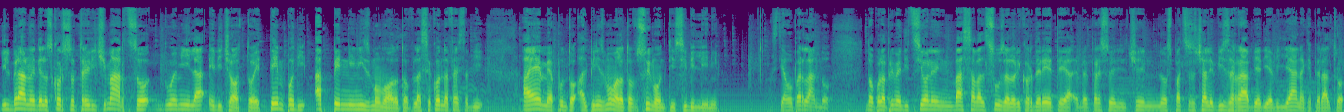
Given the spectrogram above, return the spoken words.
Il brano è dello scorso 13 marzo 2018 è Tempo di Appenninismo Molotov, la seconda festa di AM, appunto Alpinismo Molotov sui Monti Sibillini. Stiamo parlando dopo la prima edizione in Bassa Valsusa, lo ricorderete, eh, presso il, lo spazio sociale Vis Rabbia di Avigliana, che peraltro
